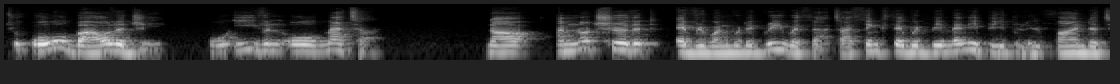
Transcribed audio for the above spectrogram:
to all biology or even all matter. Now, I'm not sure that everyone would agree with that. I think there would be many people who find it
